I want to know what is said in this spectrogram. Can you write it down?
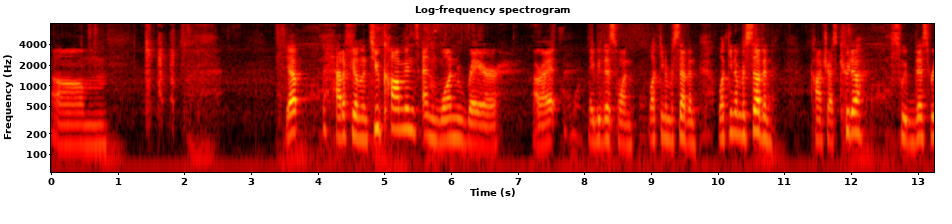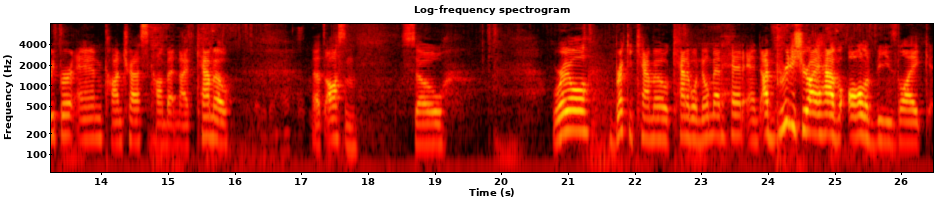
Um, yep, had a feeling. Two commons and one rare. Alright, maybe this one. Lucky number seven. Lucky number seven. Contrast Kuda, sweep this Reaper, and contrast Combat Knife Camo. That's awesome. So, Royal Brecci Camo, Cannibal Nomad Head, and I'm pretty sure I have all of these. Like,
